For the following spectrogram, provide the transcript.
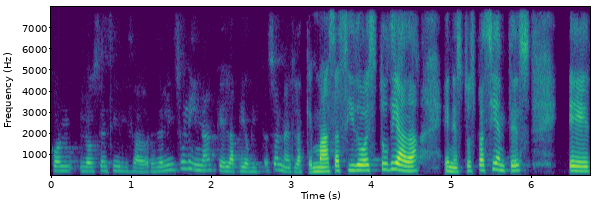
con los sensibilizadores de la insulina, que la pioglitazona es la que más ha sido estudiada en estos pacientes, eh,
